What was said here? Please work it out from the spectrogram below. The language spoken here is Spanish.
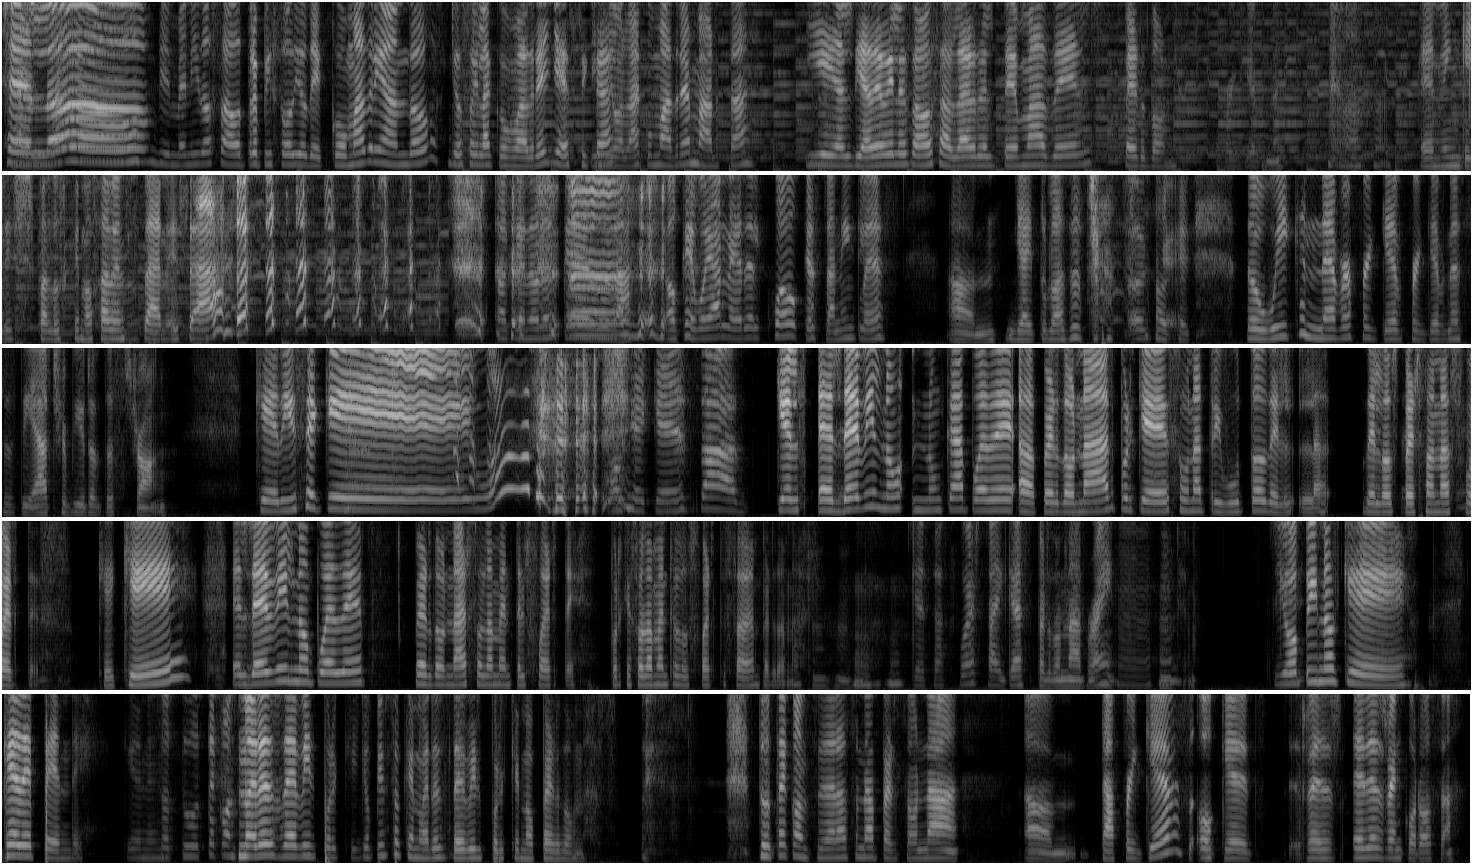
Hello. Bienvenidos a otro episodio de Comadreando. Yo soy la comadre Jessica. Y yo la comadre Marta. Y el día de hoy les vamos a hablar del tema del perdón. Forgiveness. Ajá. En inglés, para los que no saben Spanish. ¿ah? Para que no les quede duda. Ok, voy a leer el quote que está en inglés. Um, y ahí tú lo haces trans- Ok. okay. The weak can never forgive. Forgiveness is the attribute of the strong. Que dice que. ¿What? Ok, que esa. que el, el débil no, nunca puede ah, perdonar porque es un atributo de, la, de las personas fuertes. ¿Que qué? El débil no puede perdonar solamente el fuerte, porque solamente los fuertes saben perdonar. Que esa es fuerza, I guess, perdonar, right? Okay. Yo opino que, que depende. So, tú te no eres débil porque yo pienso que no eres débil porque no perdonas. ¿Tú te consideras una persona um, that forgives o que res- eres rencorosa?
